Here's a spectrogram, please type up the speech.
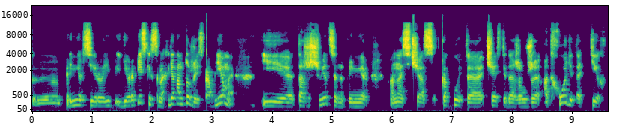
э, пример европейских стран, хотя там тоже есть проблемы, и та же Швеция, например, она сейчас в какой-то части даже уже отходит от тех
